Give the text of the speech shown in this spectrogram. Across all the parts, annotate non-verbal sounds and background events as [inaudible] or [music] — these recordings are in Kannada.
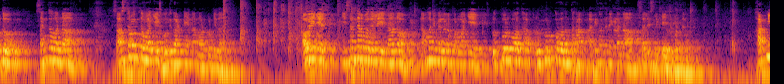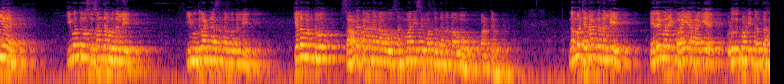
ಬಂದು ಸಂಘವನ್ನ ಶಾಸ್ತ್ರೋಕ್ತವಾಗಿ ಉದ್ಘಾಟನೆಯನ್ನ ಮಾಡಿಕೊಟ್ಟಿದ್ದಾರೆ. ಅವರಿಗೆ ಈ ಸಂದರ್ಭದಲ್ಲಿ ನಾನು ನಮ್ಮ ನಿಮ್ಮೆಲ್ಲರ ಪರವಾಗಿ ಹೃತ್ಪೂರ್ವಕವಾದ ಹೃತ್ಪೂರ್ವಕವಾದಂತಹ ಅಭಿನಂದನೆಗಳನ್ನ ಸಲ್ಲಿಸಲಿಕ್ಕೆ ಇಷ್ಟಪಡ್ತೇನೆ. ಆತ್ಮೀಯರೇ, ಈ ಒಂದು ಸುಸಂದರ್ಭದಲ್ಲಿ, ಈ ಉದ್ಘಾಟನಾ ಸಂದರ್ಭದಲ್ಲಿ ಕೆಲವೊಂದು ಸಾಧಕರನ್ನ ನಾವು ಸನ್ಮಾನಿಸಿರುವಂತದ್ದನ್ನು ನಾವು ಕಾಣ್ತೇವೆ. ನಮ್ಮ ಜನಾಂಗದಲ್ಲಿ ಎಲೆಮರೆ ಕಾಯಿಯ ಹಾಗೆ ಉಳಿದುಕೊಂಡಿದ್ದಂತಹ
